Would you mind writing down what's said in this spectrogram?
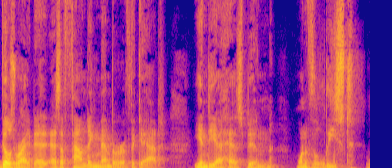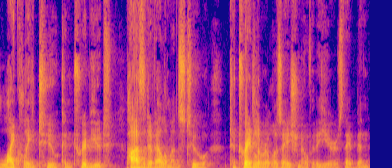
Bill's right. As a founding member of the GATT, India has been one of the least likely to contribute positive elements to to trade liberalization over the years. They've been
